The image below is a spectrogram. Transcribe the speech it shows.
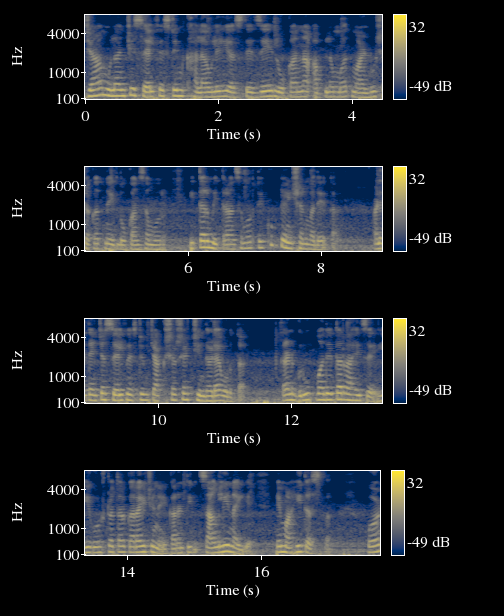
ज्या मुलांची सेल्फ एस्टीम खालावलेली असते जे लोकांना आपलं मत मांडू शकत नाहीत लोकांसमोर इतर मित्रांसमोर ते खूप टेन्शनमध्ये येतात. आणि त्यांच्या सेल्फ एस्टीमच्या अक्षरशः चिंधड्या उडतात. कारण ग्रुपमध्ये तर राहायचं आहे ही गोष्ट तर करायची नाही कारण ती चांगली नाही आहे हे माहीत असतं. पण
